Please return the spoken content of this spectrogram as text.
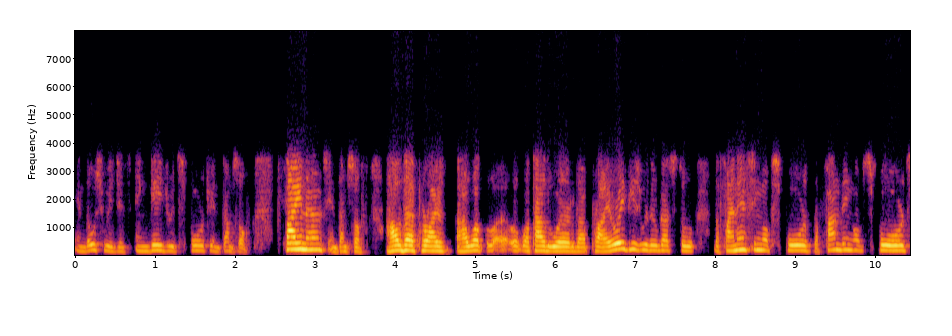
in those regions engage with sport in terms of finance, in terms of how the prior, uh, what what are were the priorities with regards to the financing of sports, the funding of sports,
